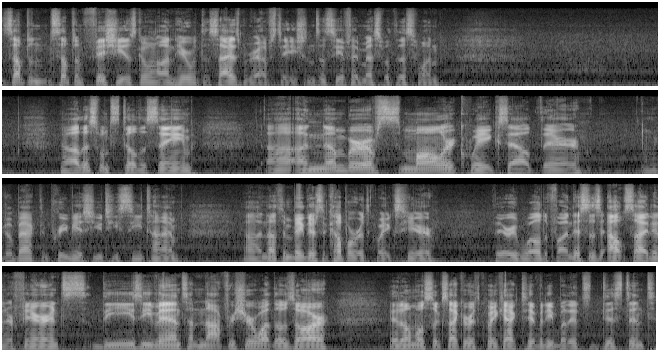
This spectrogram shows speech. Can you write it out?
Something something fishy is going on here with the seismograph stations. Let's see if they mess with this one. No, this one's still the same. Uh, a number of smaller quakes out there. Let me go back to previous UTC time. Uh, nothing big. There's a couple earthquakes here. Very well defined. This is outside interference. These events, I'm not for sure what those are. It almost looks like earthquake activity, but it's distant.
